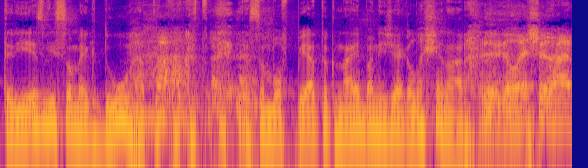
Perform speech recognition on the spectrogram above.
Triezvy som jak dúha. ty kokot. Ja som bol v piatok najebaný, že jak lešenár. jak lešenár.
